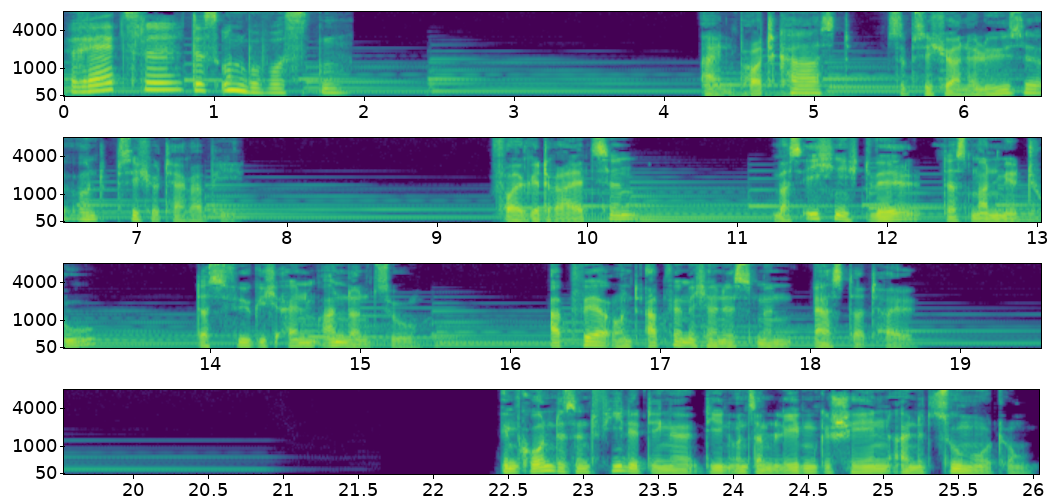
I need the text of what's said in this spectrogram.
Rätsel des Unbewussten. Ein Podcast zu Psychoanalyse und Psychotherapie. Folge 13. Was ich nicht will, dass man mir tu, das füge ich einem anderen zu. Abwehr und Abwehrmechanismen, erster Teil. Im Grunde sind viele Dinge, die in unserem Leben geschehen, eine Zumutung.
